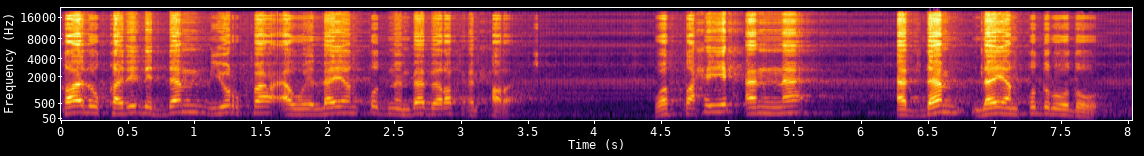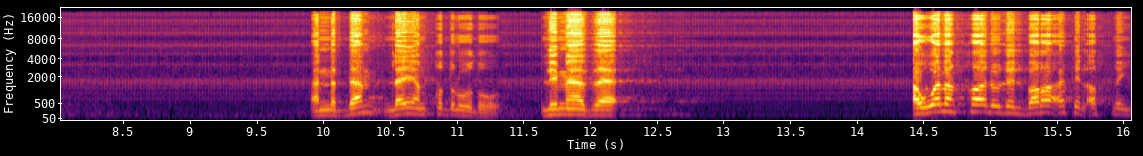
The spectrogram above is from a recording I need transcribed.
قالوا قليل الدم يرفع أو لا ينقض من باب رفع الحرج. والصحيح أن الدم لا ينقض الوضوء. أن الدم لا ينقض الوضوء. لماذا؟ أولا قالوا للبراءة الأصلية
